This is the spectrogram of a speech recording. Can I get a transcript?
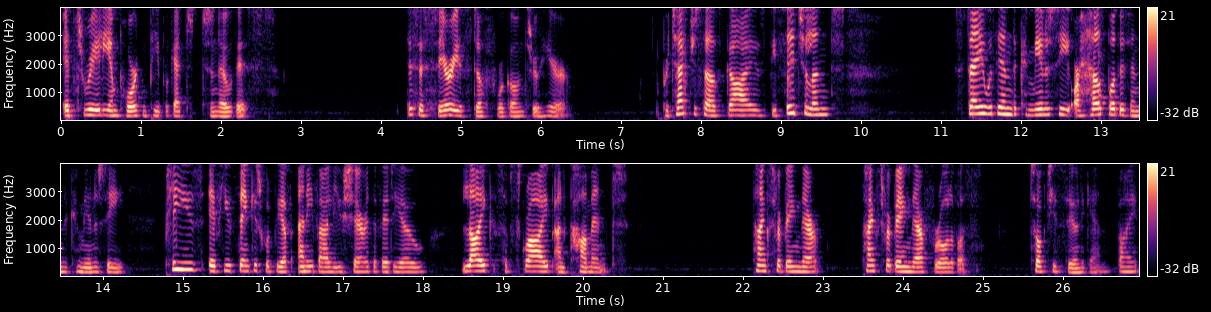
It's really important people get to know this. This is serious stuff we're going through here. Protect yourselves, guys. Be vigilant. Stay within the community or help others in the community. Please, if you think it would be of any value, share the video. Like, subscribe, and comment. Thanks for being there. Thanks for being there for all of us. Talk to you soon again. Bye.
